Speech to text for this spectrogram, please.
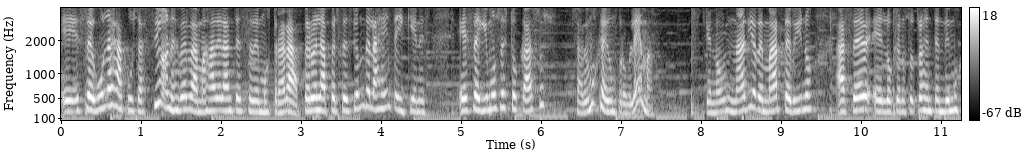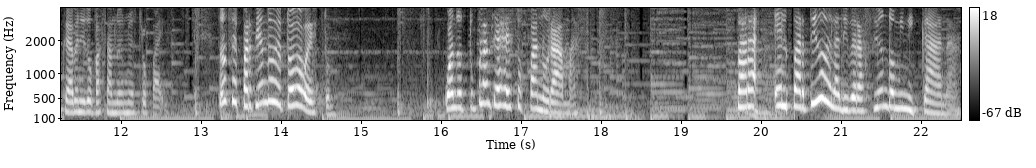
eh, según las acusaciones, ¿verdad? Más adelante se demostrará. Pero en la percepción de la gente y quienes eh, seguimos estos casos, sabemos que hay un problema. Que no nadie de Marte vino a hacer eh, lo que nosotros entendimos que ha venido pasando en nuestro país. Entonces, partiendo de todo esto, cuando tú planteas estos panoramas, para el Partido de la Liberación Dominicana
